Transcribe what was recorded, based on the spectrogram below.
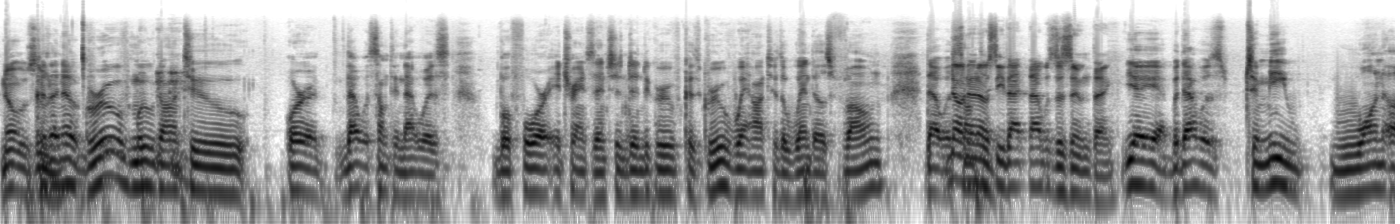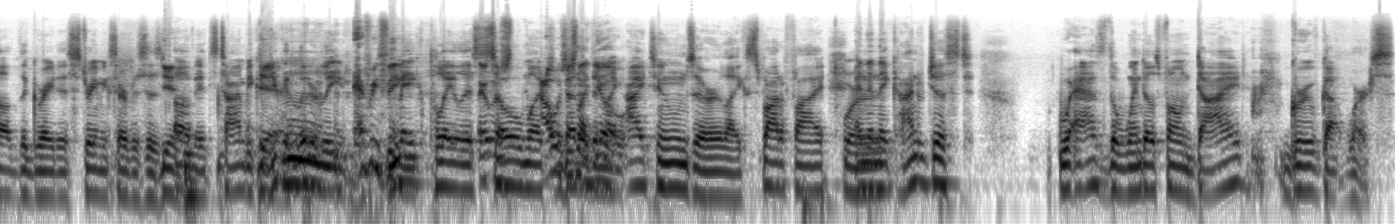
No, Because I know Groove moved on to, or that was something that was before it transitioned into Groove. Because Groove went onto the Windows Phone. That was No, no, no. See that that was the Zune thing. Yeah, yeah, but that was to me one of the greatest streaming services Yeah. of its time because Yeah. you could mm-hmm. literally Everything. make playlists was- so much I was just like, than yo. like iTunes or like Spotify, Word. and then they kind of just as the Windows Phone died, Groove got worse,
